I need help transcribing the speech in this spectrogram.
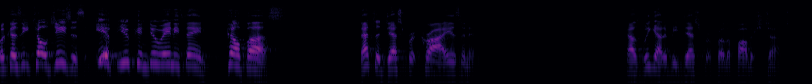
because he told Jesus, If you can do anything, help us. That's a desperate cry, isn't it? Guys, we got to be desperate for the Father's touch.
